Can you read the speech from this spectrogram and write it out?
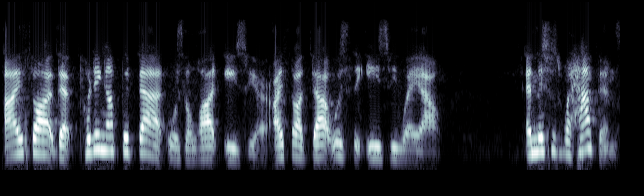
I thought that putting up with that was a lot easier. I thought that was the easy way out. And this is what happens.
